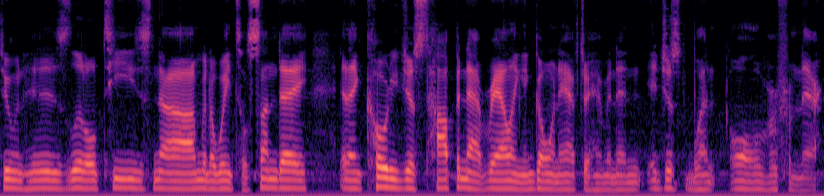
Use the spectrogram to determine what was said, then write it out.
doing his little tease. Nah, I'm to wait till Sunday. And then Cody just hopping that railing and going after him. And then it just went all over from there.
